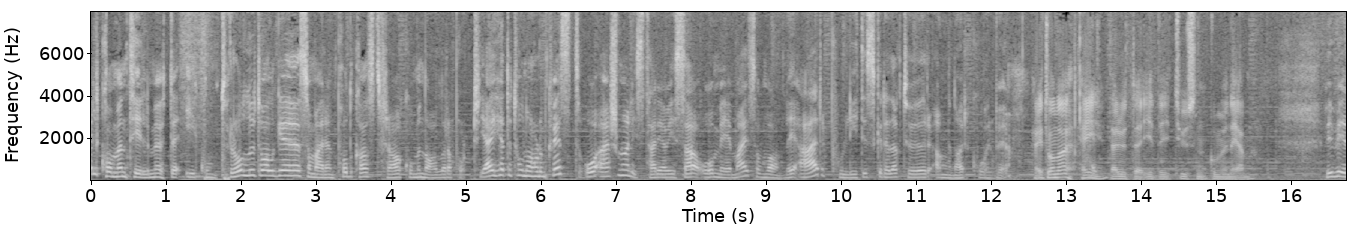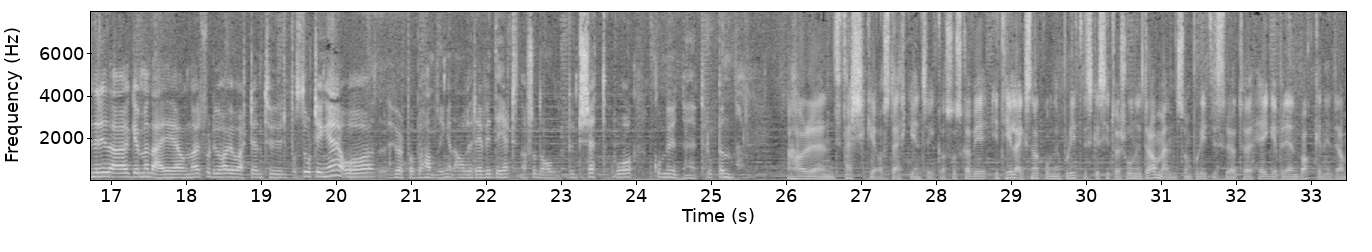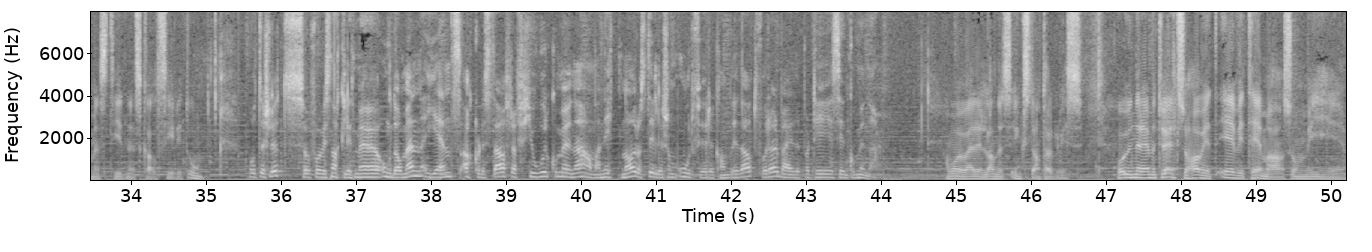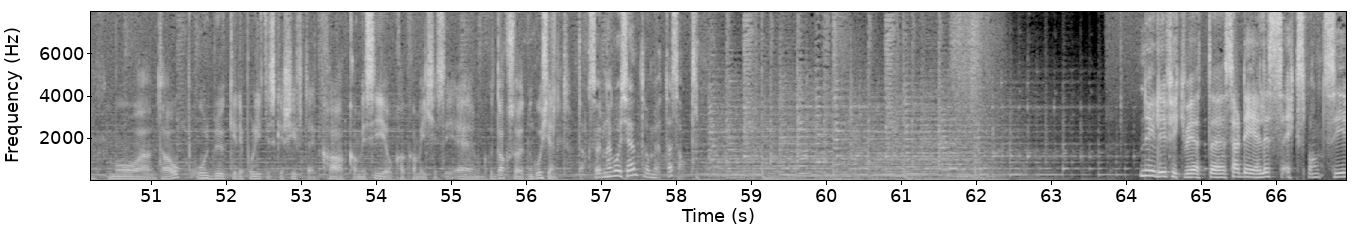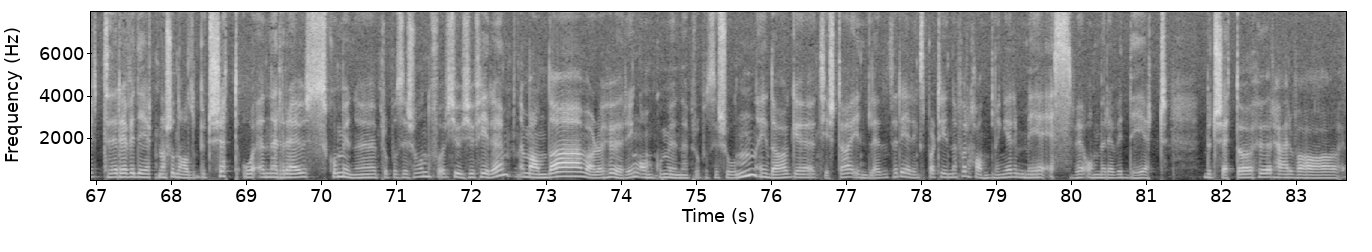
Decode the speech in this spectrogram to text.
Velkommen til møte i Kontrollutvalget, som er en podkast fra Kommunal Rapport. Jeg heter Tone Holmquist og er journalist her i avisa, og med meg som vanlig er politisk redaktør Agnar Kårbø. Hei Tone. Hei der ute i de tusen kommunehjem. Vi begynner i dag med deg, Agnar, for du har jo vært en tur på Stortinget og hørt på behandlingen av revidert nasjonalbudsjett og kommuneproppen. Jeg har en ferske og sterke inntrykk. Og så skal vi i tillegg snakke om den politiske situasjonen i Drammen, som politisk redaktør Heige Breen Bakken i Drammens Tidende skal si litt om. Og til slutt så får vi snakke litt med ungdommen. Jens Aklestad fra Fjord kommune. Han er 19 år og stiller som ordførerkandidat for Arbeiderpartiet i sin kommune. Han må jo være landets yngste, antageligvis. Og under eventuelt så har vi et evig tema som vi må ta opp. Ordbruk i det politiske skiftet. Hva kan vi si, og hva kan vi ikke si? Er dagsorden godkjent? Dagsorden er godkjent, og møtet er satt. Nylig fikk vi et eh, særdeles ekspansivt revidert nasjonalbudsjett og en raus kommuneproposisjon for 2024. Mandag var det høring om kommuneproposisjonen. I dag, eh, tirsdag, innledet regjeringspartiene forhandlinger med SV om revidert budsjett. Og hør her hva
